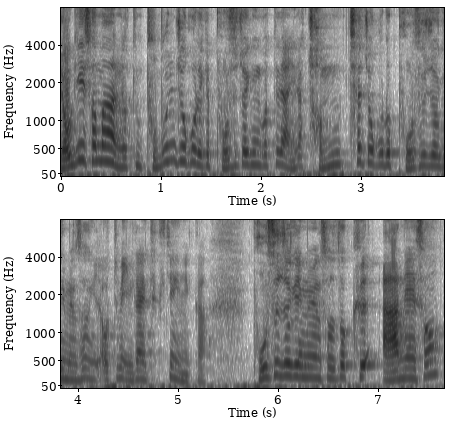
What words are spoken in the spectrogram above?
여기서만 어떤 부분적으로 이렇게 보수적인 것들이 아니라 전체적으로 보수적이면서 어떻게 인간의 특징이니까 보수적이면서도 그 안에서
